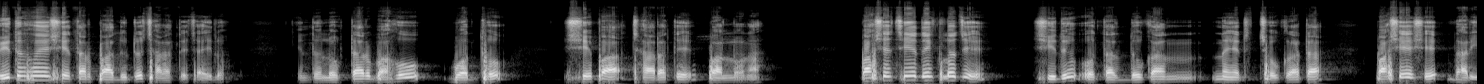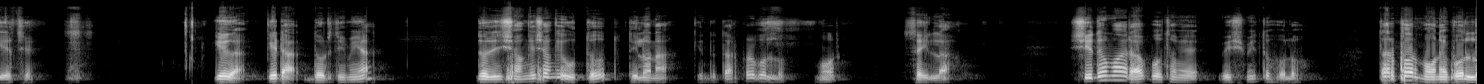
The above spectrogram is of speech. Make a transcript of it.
ভীত হয়ে সে তার পা দুটো ছাড়াতে চাইল। কিন্তু লোকটার বাহু বদ্ধ, সে পা ছাড়াতে পারল না। পাশে চেয়ে দেখল যে সিধু ও তার দোকানের ছোকরাটা পাশে এসে দাঁড়িয়েছে। কেগা কেটা দর্জি মিয়া? দর্জির সঙ্গে সঙ্গে উত্তর দিল না, কিন্তু তারপর বলল, মোর সেইলা। সিধু ময়রা প্রথমে বিস্মিত হলো। তারপর মনে পড়ল,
